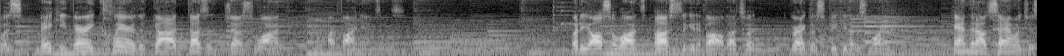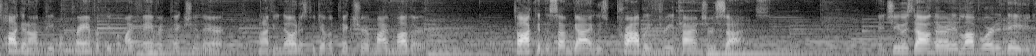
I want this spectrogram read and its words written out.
was making very clear that God doesn't just want our finances, but He also wants us to get involved. That's what Greg was speaking of this morning. Handing out sandwiches, hugging on people, praying for people. My favorite picture there, I don't know if you noticed, but you have a picture of my mother talking to some guy who's probably three times her size. And she was down there in Love Word Indeed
